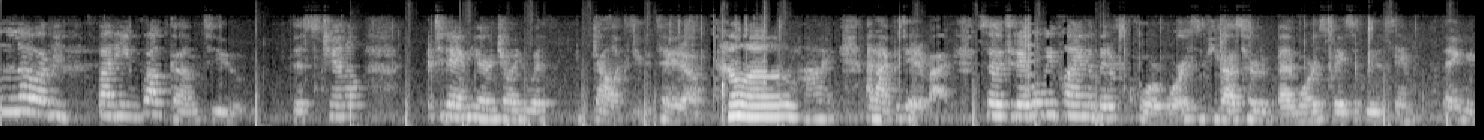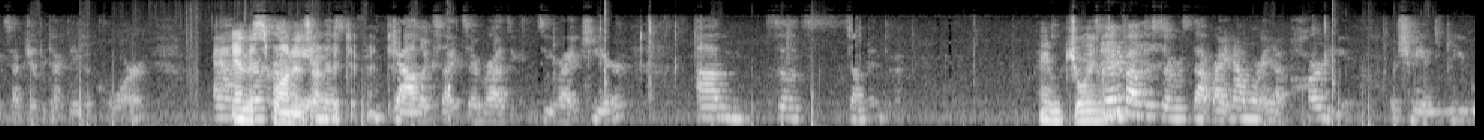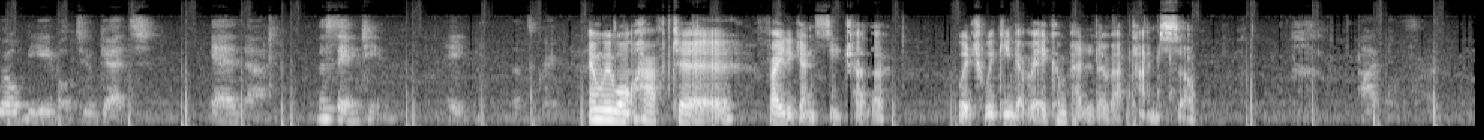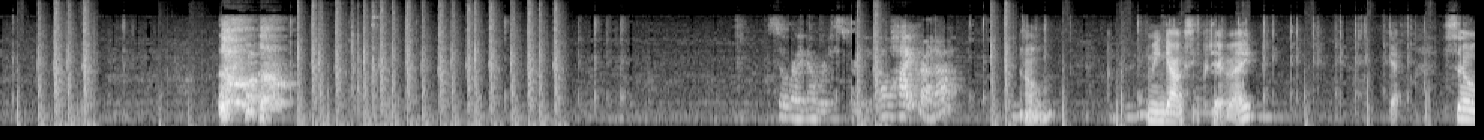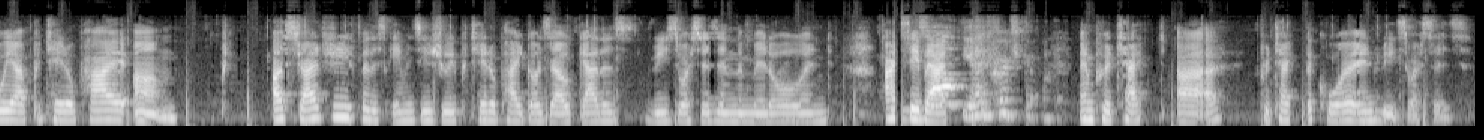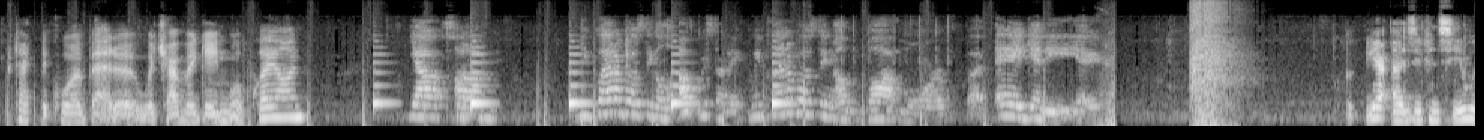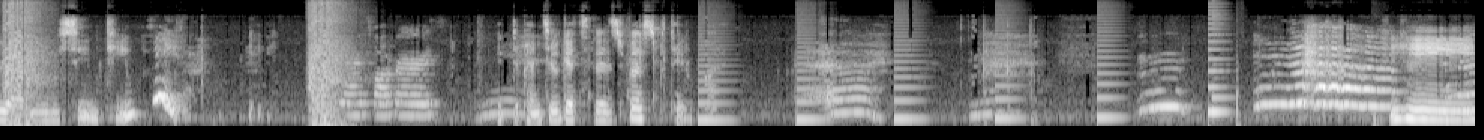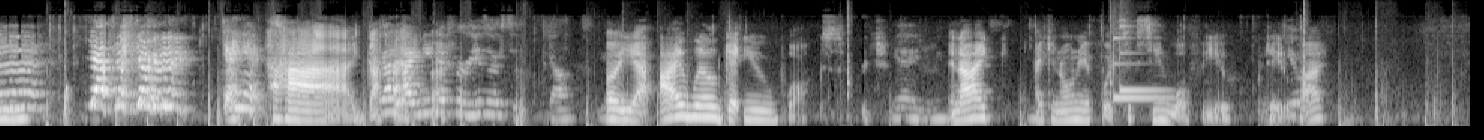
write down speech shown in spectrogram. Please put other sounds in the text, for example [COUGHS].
Hello everybody, welcome to this channel. Today I'm here joined with Galaxy Potato. Hello. Hi. And I'm Potato Pie. So today we'll be playing a bit of Core Wars. If you guys heard of Bed Wars, basically the same thing except you're protecting a core. And we the are spawners currently are in a bit different. Galaxite server as you can see right here. Um, so let's jump into it. I am joining. What's great about the server is that right now we're in a party, which means we will be able to get in uh, the same team. Hey, that's great. And we won't have to fight against each other, which we can get very competitive at times, so. I will start. [COUGHS] so right now we're just waiting. Oh, hi, Greta. Oh. I mean Galaxy Potato, right? So we have Potato Pie. Um, our strategy for this game is usually Potato Pie goes out, gathers resources in the middle, and I stay back The end, where'd you go? and protect uh protect the core and resources. Protect the core better, whichever game we'll play on. Yeah, So- um, we plan on posting a lot. Oh, we're starting. We plan on posting a lot more, but hey, Giddy, yay. Yeah, as you can see, we are in the same team. Yay! Yeah, first. It depends who gets this first potato pie. Hee yes, yes, yes, dang it! Haha, I got Gotta, I that. need it for resources, Galaxy. Oh yeah, I will get you blocks. Yay, And I I can only afford 16 wool for you, potato you. pie.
